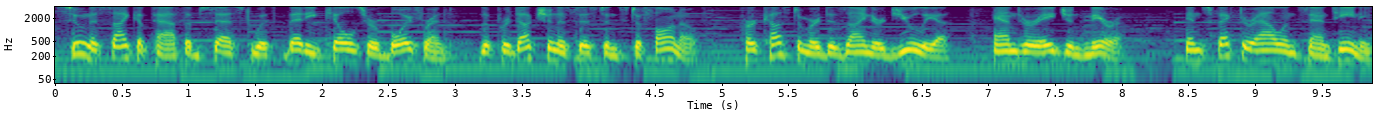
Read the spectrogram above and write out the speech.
Soon a psychopath obsessed with Betty kills her boyfriend, the production assistant Stefano, her customer designer Julia, and her agent Mira. Inspector Alan Santini,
